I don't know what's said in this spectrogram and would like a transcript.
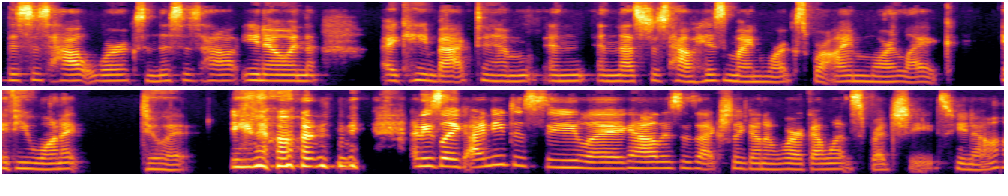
this is how it works. And this is how, you know, and I came back to him and, and that's just how his mind works, where I'm more like, if you want it, do it you know and, he's like i need to see like how this is actually going to work. I want spreadsheets you know?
